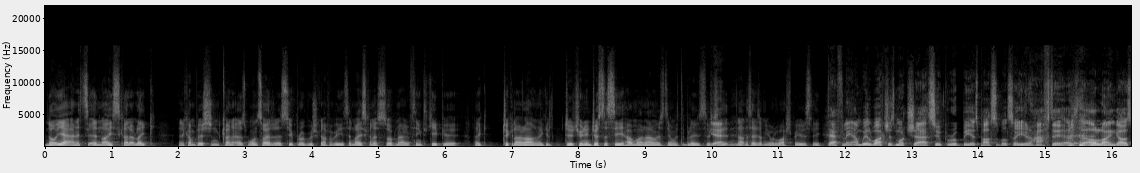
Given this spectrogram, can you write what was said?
No, yeah, and it's a nice kind of like in a competition, kind of as one sided as Super Rugby can often be. It's a nice kind of sub narrative thing to keep you like trickling along. Like you do tune in just to see how Ma'a Nonu was doing with the Blues, which Yeah. is not necessarily something you would have watched previously. Definitely, and we'll watch as much uh, Super Rugby as possible, so you don't have to, as the old line goes.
